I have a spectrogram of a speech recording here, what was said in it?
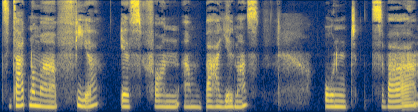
Zitat Nummer vier ist von ähm, Baha Yilmaz. Und zwar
